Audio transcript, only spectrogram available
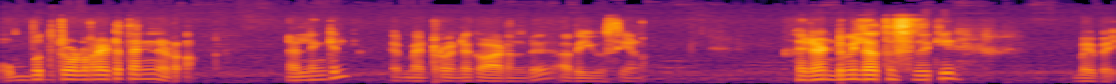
ഒമ്പത് ഡോളറായിട്ട് തന്നെ ഇടണം. അല്ലെങ്കിൽ മെട്രോന്റെ കാർഡുണ്ട് അത് യൂസ് ചെയ്യണം. രണ്ടുമില്ലാത്ത സ്ഥിതിക്ക് ബൈ ബൈ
